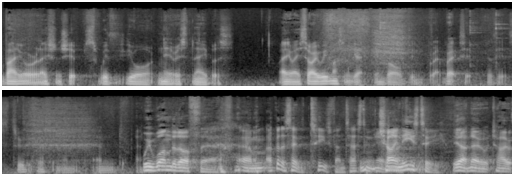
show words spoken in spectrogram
by your relationships with your nearest neighbours? Anyway, sorry, we mustn't get involved in Brexit because it's too depressing. And, and, and we wandered off there. Um, I've got to say, the tea's fantastic. Mm, yeah, Chinese tea. Yeah, no, tai-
